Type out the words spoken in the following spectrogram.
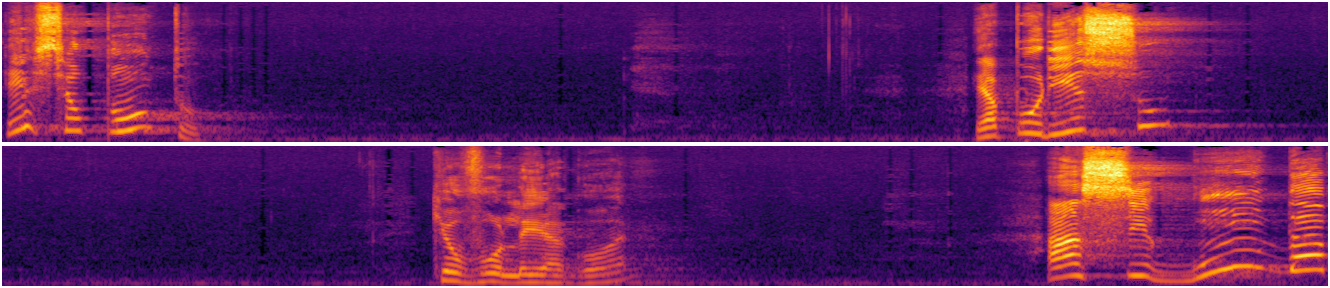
Esse é o ponto. É por isso que eu vou ler agora a segunda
